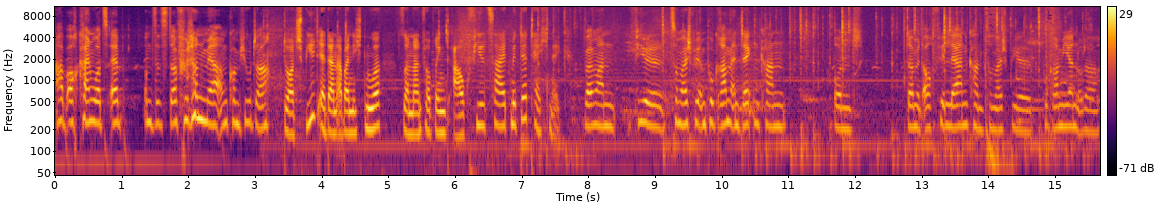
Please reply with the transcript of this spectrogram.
habe auch kein WhatsApp und sitze dafür dann mehr am Computer. Dort spielt er dann aber nicht nur, sondern verbringt auch viel Zeit mit der Technik. Weil man viel zum Beispiel im Programm entdecken kann und damit auch viel lernen kann, zum Beispiel Programmieren oder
